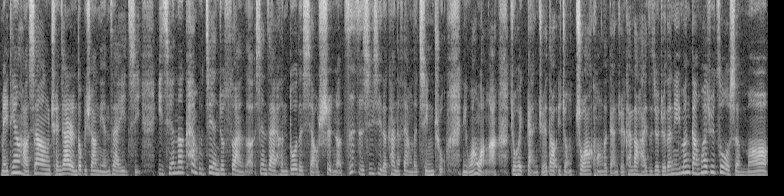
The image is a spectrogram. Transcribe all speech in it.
每天好像全家人都必须要黏在一起。以前呢看不见就算了，现在很多的小事呢，仔仔细细的看得非常的清楚。你往往啊，就会感觉到一种抓狂的感觉，看到孩子就觉得你们赶快去做什么。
